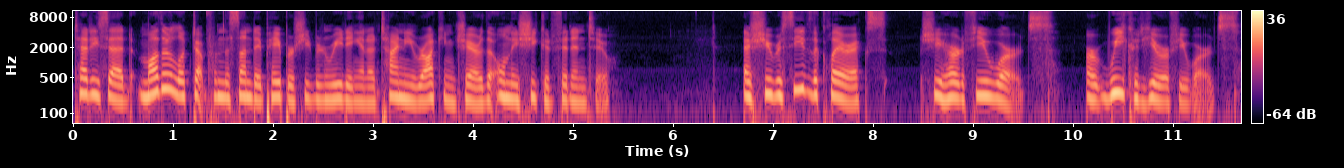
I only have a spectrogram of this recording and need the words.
Teddy said, Mother looked up from the Sunday paper she'd been reading in a tiny rocking chair that only she could fit into. As she received the clerics, she heard a few words, or we could hear a few words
